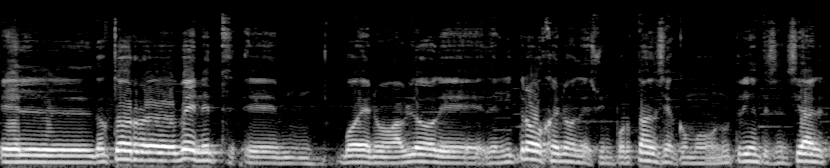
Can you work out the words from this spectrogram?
El doctor Bennett, eh, bueno, habló del nitrógeno, de su importancia como nutriente esencial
